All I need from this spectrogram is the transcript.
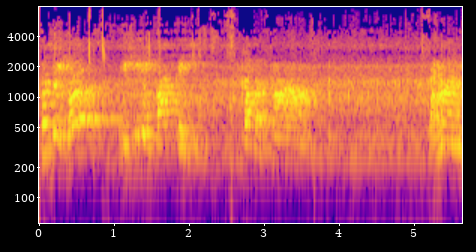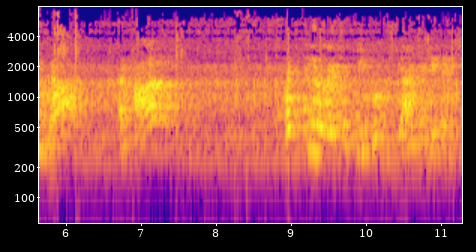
तो देखो ऋषि ने बात कही सब काम धर्मान का अर्थात, सच्ची और सच्ची को ज्ञान से करें?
